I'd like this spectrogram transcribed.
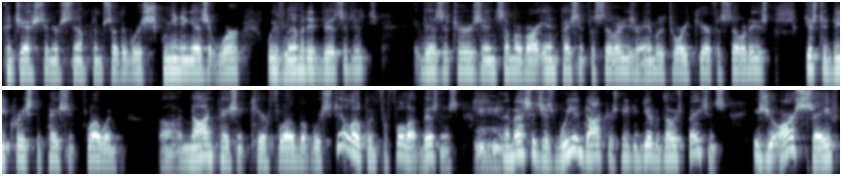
congestion or symptoms so that we're screening as it were. We've limited visits visitors in some of our inpatient facilities or ambulatory care facilities just to decrease the patient flow and uh, non-patient care flow, but we're still open for full-up business. Mm-hmm. And the message is we and doctors need to give to those patients is you are safe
